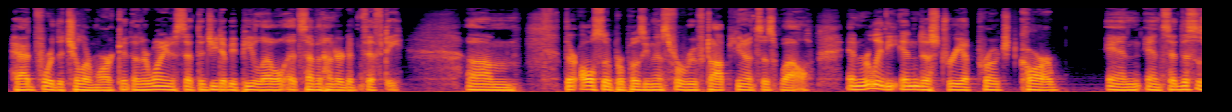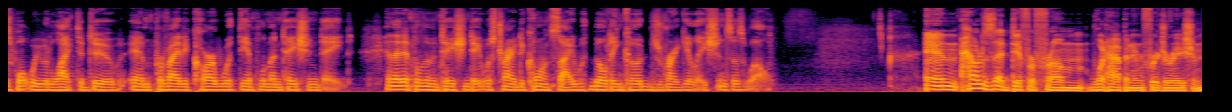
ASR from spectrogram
had for the chiller market. They're wanting to set the GWP level at 750. Um, they're also proposing this for rooftop units as well. And really, the industry approached CARB and and said this is what we would like to do and provided CARB with the implementation date. And that implementation date was trying to coincide with building codes and regulations as well. And how does that differ from what happened in refrigeration?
